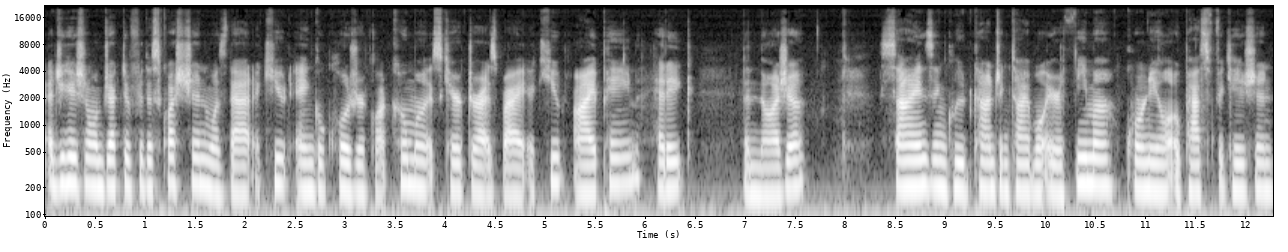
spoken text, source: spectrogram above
educational objective for this question was that acute angle closure glaucoma is characterized by acute eye pain, headache, and nausea. Signs include conjunctival erythema, corneal opacification,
